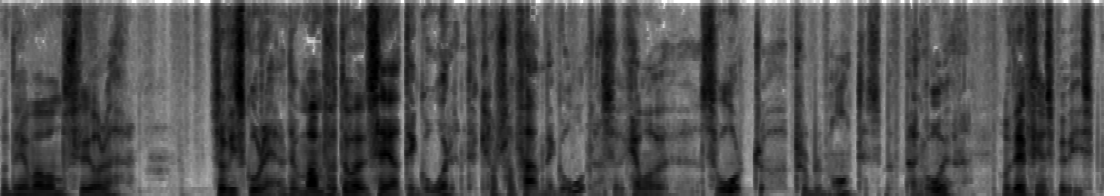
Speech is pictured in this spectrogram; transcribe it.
Och det är vad man måste göra här. Så visst går det. Man får inte säga att det går inte. Det är klart som fan det går. Alltså, det kan vara svårt och problematiskt. Men går ju. Och det finns bevis på.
